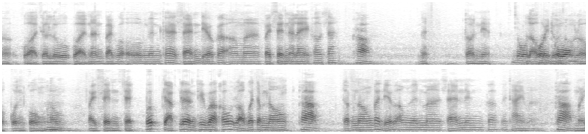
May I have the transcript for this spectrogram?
ก็กว่าจะรู้กว่านั่นไปว่าโอ้เงินแค่แสนเดียวก็เอามาไปเซ็นอะไรให้เขาซะครับเนี่ยตอนเนี้ยโดนเราไปโดนโกงเขาหลอกกลโกงเขาอืม ไปเซ็นเสร็จปุ๊บจากเรื่องที่ว่าเขาหลอกว่าจำนองครับจำนองก็เดี๋ยวเอาเงินมาแสนหนึ่งก็ไปถ่ายมา ครับไม่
